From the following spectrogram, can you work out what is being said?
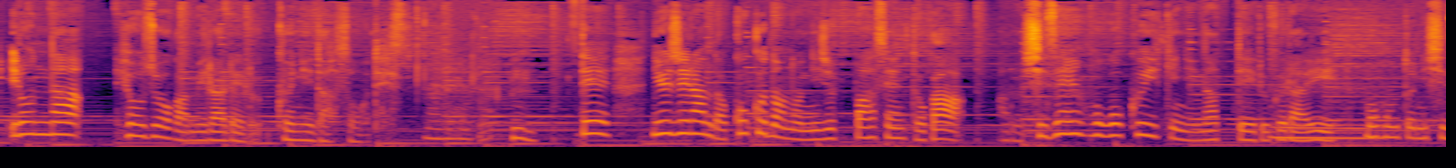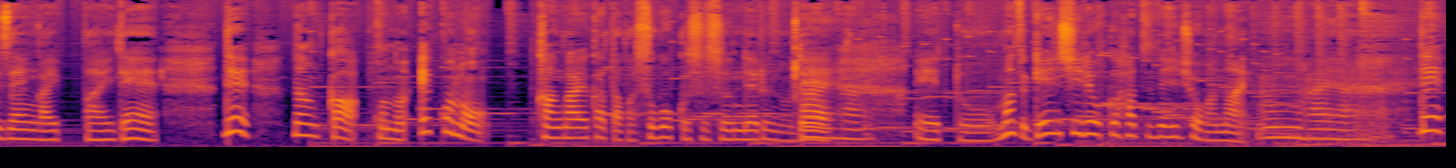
うん、いろんな表情が見られる国だそうです。なるほど、うん、でニュージーランドは国土の20%があの自然保護区域になっているぐらい、もう本当に自然がいっぱいででなんかこのエコの考え方がすごく進んでるので、はいはい、えーと、まず原子力発電所がない、うんはいはいはい、で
